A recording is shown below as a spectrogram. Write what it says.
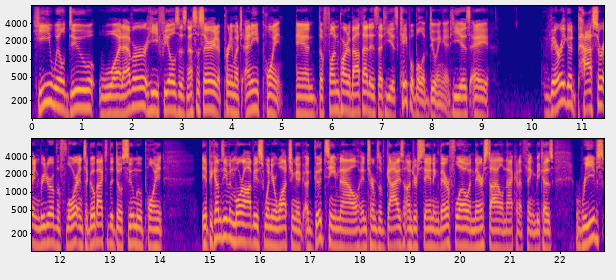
he will do whatever he feels is necessary at pretty much any point. And the fun part about that is that he is capable of doing it. He is a very good passer and reader of the floor. And to go back to the Dosunmu point, it becomes even more obvious when you're watching a, a good team now in terms of guys understanding their flow and their style and that kind of thing because Reaves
